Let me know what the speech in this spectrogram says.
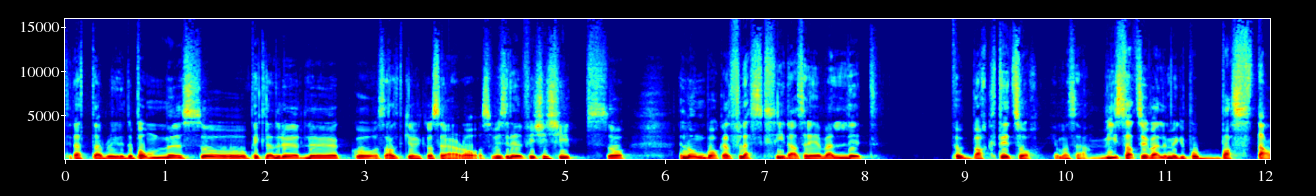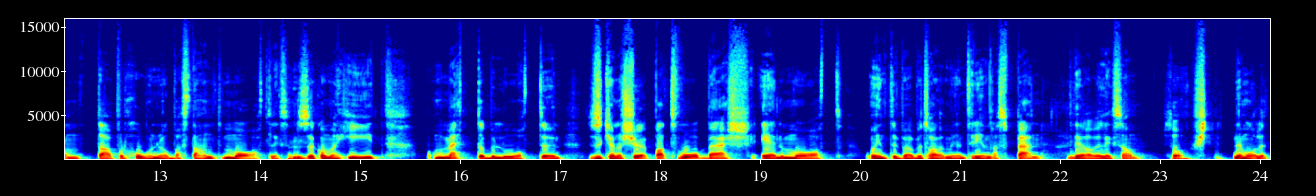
till detta blir det lite pommes och picklad rödlök och saltgurka och sådär då. Så finns det fish and chips och en långbakad fläsksida. Så det är väldigt pubaktigt så kan man säga. Vi satsar ju väldigt mycket på bastanta portioner och bastant mat. Liksom. Du ska komma hit och mätt och belåten. Du ska kunna köpa två bärs, en mat och inte behöva betala mer än 300 spänn. Det har vi liksom. Så, det är målet.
